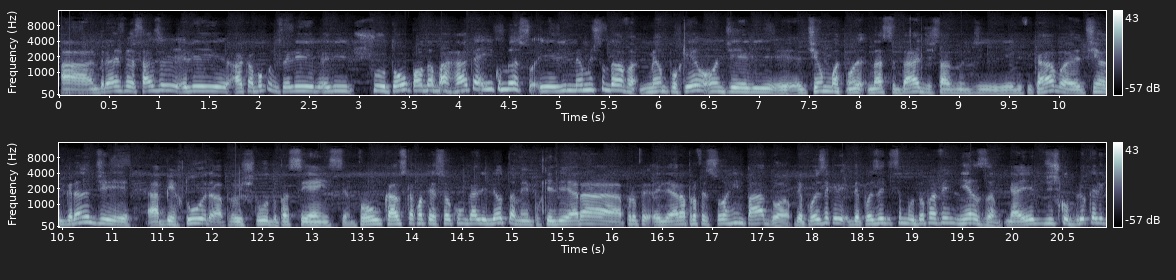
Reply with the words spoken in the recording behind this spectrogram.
A Andrés Vesalius, ele acabou com isso. Ele, ele chutou o pau da barraca e começou. Ele mesmo estudava. Mesmo porque onde ele tinha uma. Na cidade, estado onde ele ficava, tinha grande abertura para o estudo, para a ciência. Foi o caso que aconteceu com Galileu também, porque ele era, profe ele era professor em Pádua. Depois, é que, depois ele se mudou para Veneza. E aí ele descobriu que ele,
